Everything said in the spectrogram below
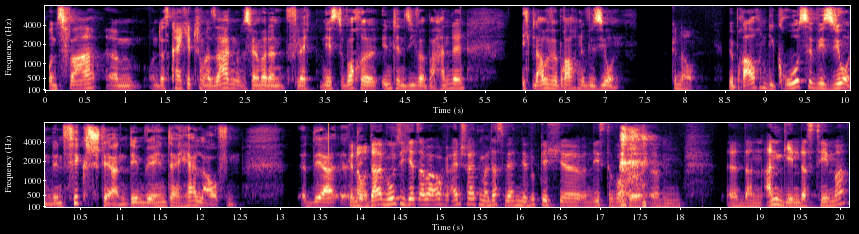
Und zwar, ähm, und das kann ich jetzt schon mal sagen, das werden wir dann vielleicht nächste Woche intensiver behandeln. Ich glaube, wir brauchen eine Vision. Genau. Wir brauchen die große Vision, den Fixstern, dem wir hinterherlaufen. Der, genau, der, da muss ich jetzt aber auch einschalten, weil das werden wir wirklich äh, nächste Woche ähm, äh, dann angehen, das Thema.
